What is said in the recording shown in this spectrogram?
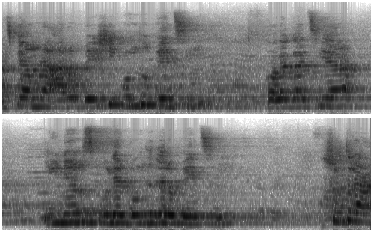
আজকে আমরা আরও বেশি বন্ধু পেয়েছি। কলাগাছিয়া ইউনিয়ন স্কুলের বন্ধুদেরও পেয়েছি। সুতরাং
